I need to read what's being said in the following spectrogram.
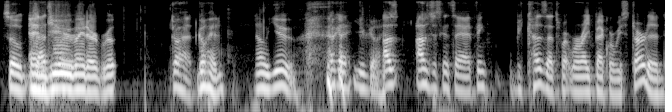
So and you where... made a. Re- go ahead. Go ahead. No, you. Okay, you go. Ahead. I was I was just gonna say I think because that's what we're right back where we started.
